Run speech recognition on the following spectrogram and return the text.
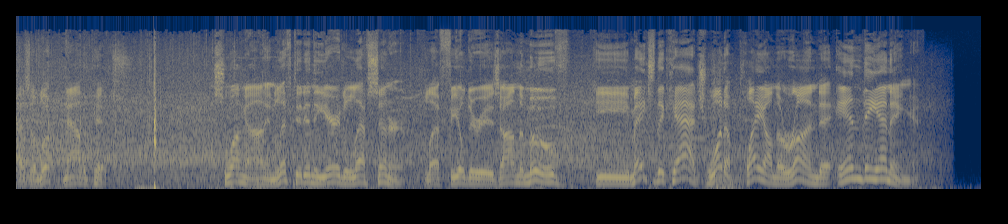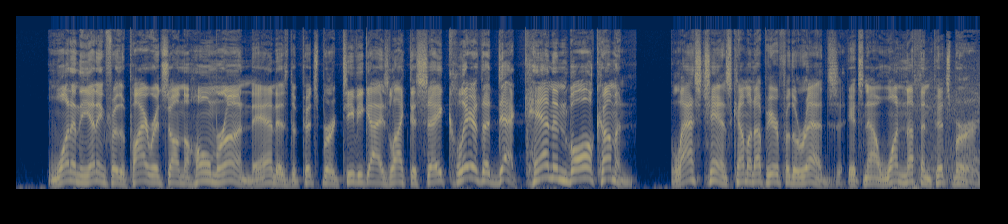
Has a look, now the pitch. Swung on and lifted in the air to left center. Left fielder is on the move. He makes the catch. What a play on the run to end the inning. One in the inning for the Pirates on the home run. And as the Pittsburgh TV guys like to say, clear the deck. Cannonball coming. Last chance coming up here for the Reds. It's now 1 0 Pittsburgh.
